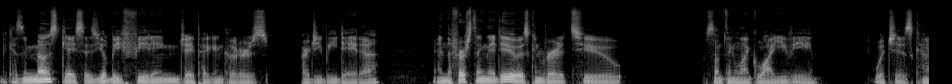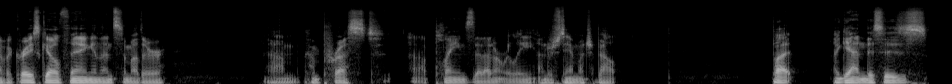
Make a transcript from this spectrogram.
because in most cases you'll be feeding JPEG encoders RGB data And the first thing they do is convert it to something like YUV, which is kind of a grayscale thing, and then some other um, compressed uh, planes that I don't really understand much about. But again, this is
